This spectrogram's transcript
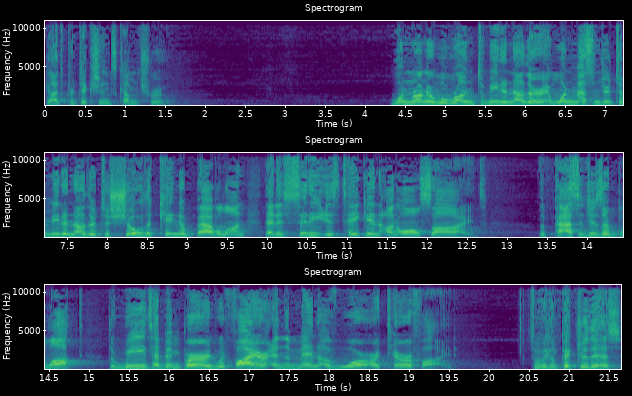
God's predictions come true. One runner will run to meet another, and one messenger to meet another, to show the king of Babylon that his city is taken on all sides. The passages are blocked, the reeds have been burned with fire, and the men of war are terrified. So we can picture this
